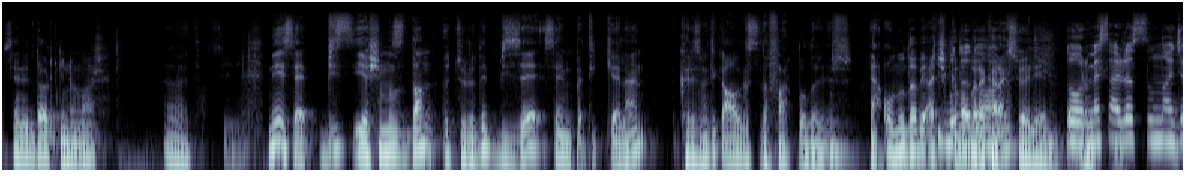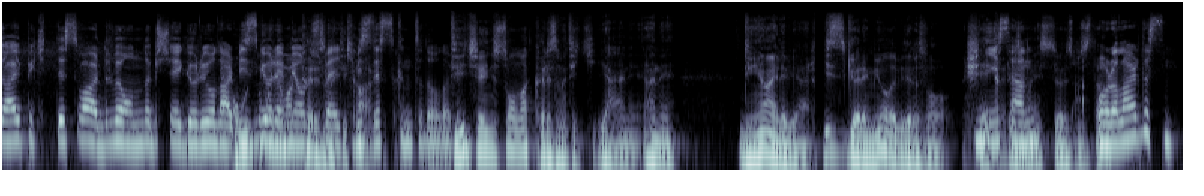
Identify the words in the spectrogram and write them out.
Senin de dört günün var. Evet. Neyse biz yaşımızdan ötürü de bize sempatik gelen karizmatik algısı da farklı olabilir. Yani onu da bir açık kapı bırakarak doğru. söyleyelim. Doğru Evet. mesela Russell'ın acayip bir kitlesi vardır ve onda bir şey görüyorlar. Ya Biz göremiyoruz belki bizde sıkıntı da olabilir. Twitch yayıncısı olmak karizmatik yani hani dünya ile bir yer. Biz göremiyor olabiliriz o şey Niye karizma sen istiyoruz biz de. oralardasın?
